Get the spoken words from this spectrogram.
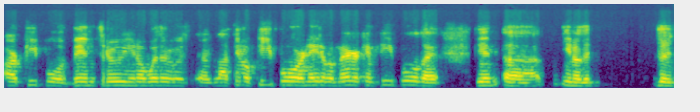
our people have been through, you know, whether it was uh, Latino people or Native American people, the the uh, you know the the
